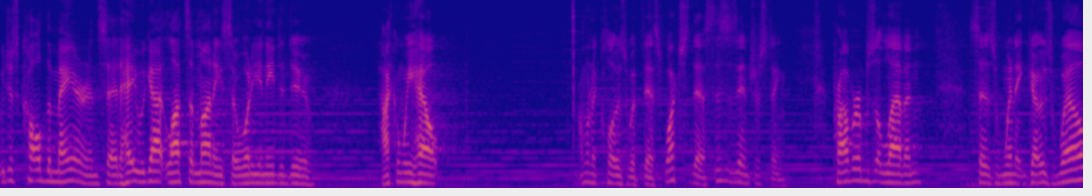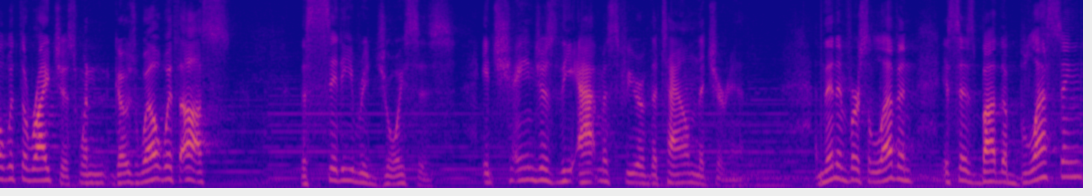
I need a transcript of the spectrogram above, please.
we just called the mayor and said, hey, we got lots of money, so what do you need to do? How can we help? I want to close with this. Watch this. This is interesting. Proverbs 11 says, When it goes well with the righteous, when it goes well with us, the city rejoices. It changes the atmosphere of the town that you're in. And then in verse 11, it says, By the blessing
